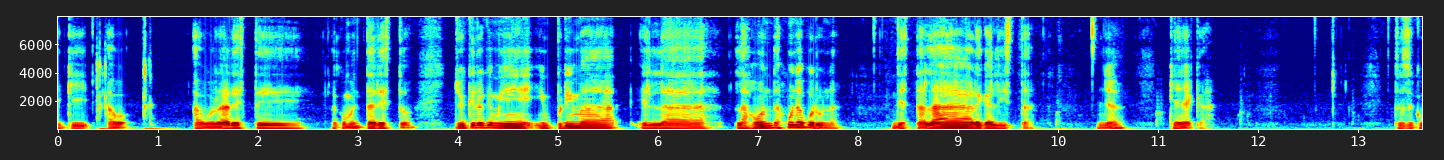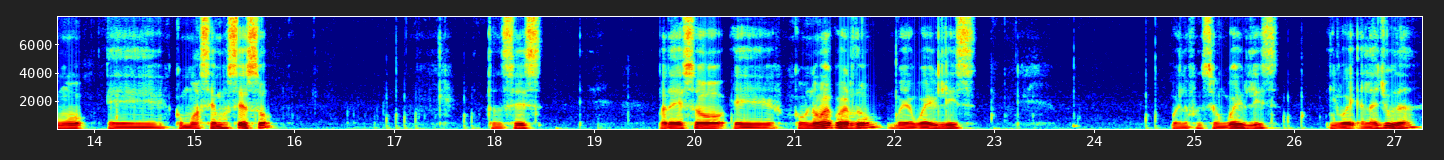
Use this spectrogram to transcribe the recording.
aquí a, borrar este, a comentar esto, yo quiero que me imprima las ondas una por una, de esta larga lista, ¿ya? Que hay acá. Entonces, ¿cómo, eh, hacemos eso? Entonces, para eso, eh, como no me acuerdo, voy a WaveList, voy a la función WaveList y voy a la ayuda,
